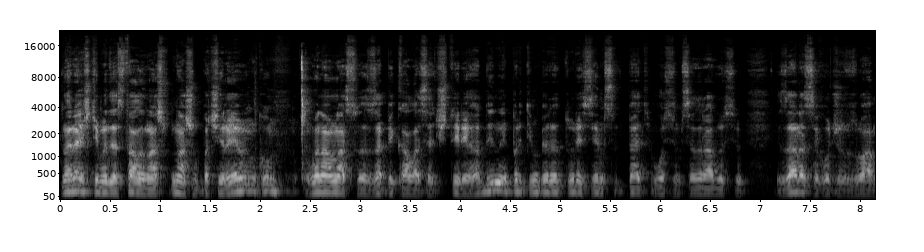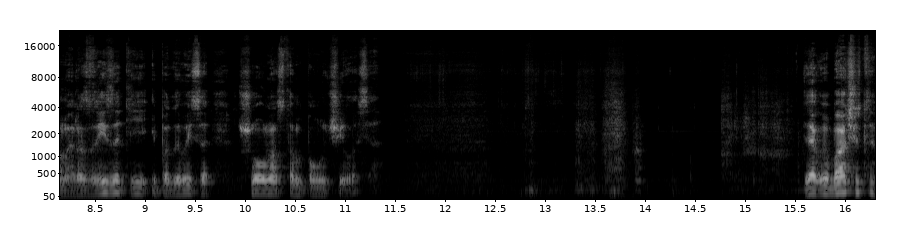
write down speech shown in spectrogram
нарешті ми достали наш, нашу почеревинку. Вона у нас запікалася 4 години при температурі 75-80 градусів. І зараз я хочу з вами розрізати її і подивитися, що у нас там вийшло. Як ви бачите,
